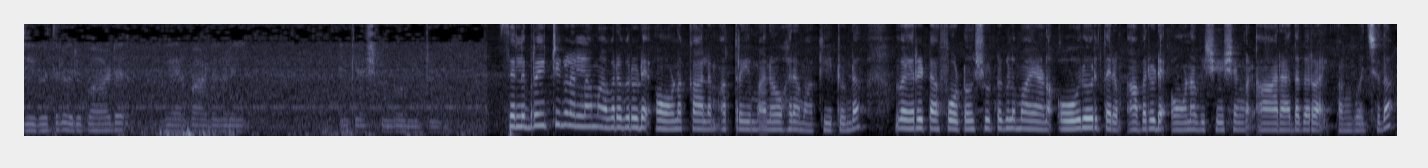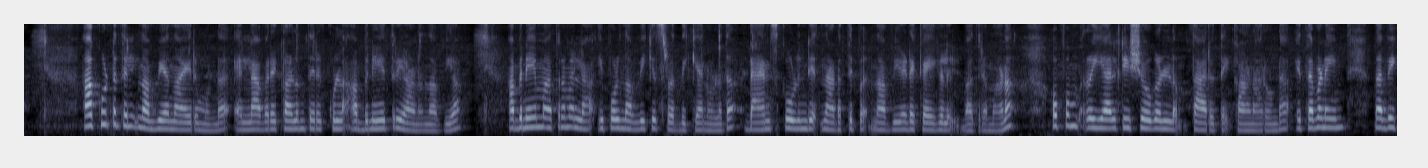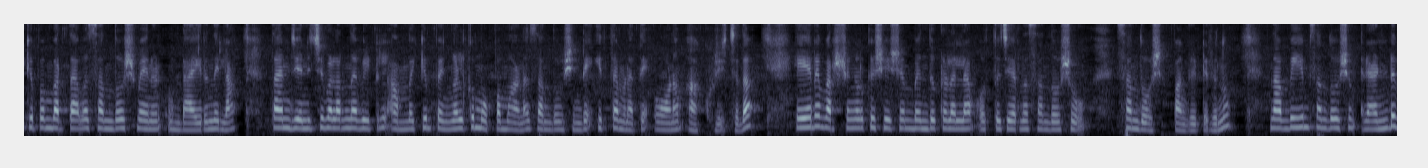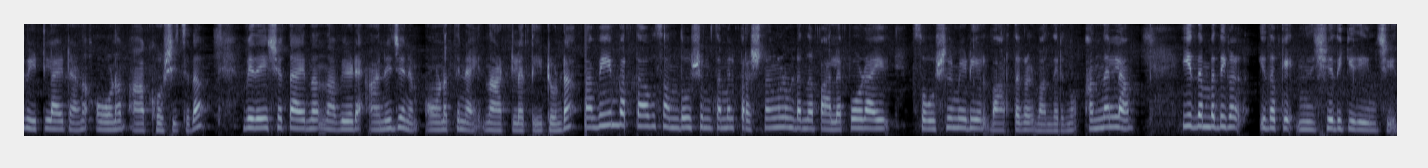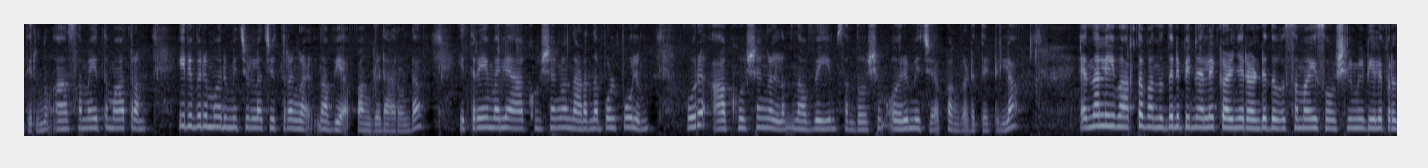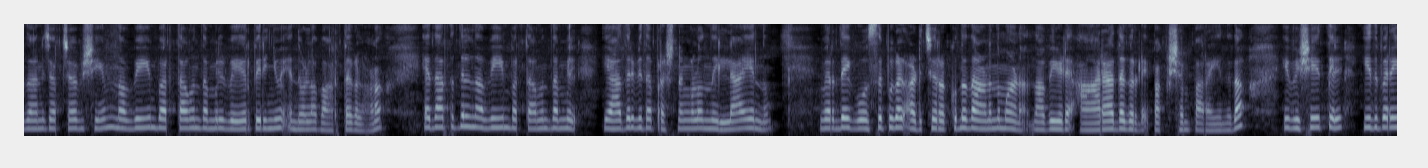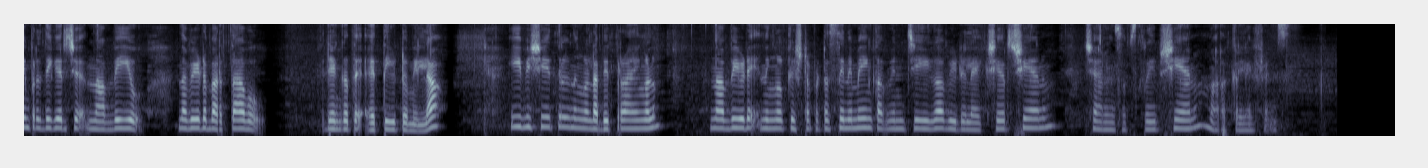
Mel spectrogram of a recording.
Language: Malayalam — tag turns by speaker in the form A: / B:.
A: ജീവിതത്തിൽ ഒരുപാട് വേർപാടുകളിൽ എനിക്ക് വിഷമം തോന്നിയിട്ടുണ്ട്.
B: സെലിബ്രിറ്റികളെല്ലാം അവരവരുടെ ഓണക്കാലം അത്രയും മനോഹരമാക്കിയിട്ടുണ്ട്. വേറിട്ട ഫോട്ടോഷൂട്ടുകളുമായാണ് ഓരോരുത്തരും അവരുടെ ഓണവിശേഷങ്ങൾ ആരാധകരായി പങ്കുവച്ചത്. ആ കൂട്ടത്തിൽ നവ്യ നായരുമുണ്ട്. എല്ലാവരെക്കാളും തിരക്കുള്ള അഭിനേത്രിയാണ് നവ്യ. അഭിനയം മാത്രമല്ല ഇപ്പോൾ നവ്യയ്ക്ക് ശ്രദ്ധിക്കാനുള്ളത് ഡാൻസ് സ്കൂളിന്റെ നടത്തിപ്പ് നവ്യയുടെ കൈകളിൽ ഭദ്രമാണ്. ഒപ്പം റിയാലിറ്റി ഷോകളിലും താരത്തെ കാണാറുണ്ട്. ഇത്തവണയും നവ്യയ്ക്കൊപ്പം ഭർത്താവ് സന്തോഷ് മേനോൻ ഉണ്ടായിരുന്നില്ല. താൻ ജനിച്ചു വളർന്ന വീട്ടിൽ അമ്മയ്ക്കും പെങ്ങൾക്കും ഒപ്പമാണ് സന്തോഷിന്റെ ഇത്തവണത്തെ ഓണം ആഘോഷിച്ചത്. ഏറെ വർഷങ്ങൾക്ക് ശേഷം ബന്ധുക്കളെല്ലാം ഒത്തുചേർന്ന സന്തോഷവും സന്തോഷ് പങ്കിട്ടിരുന്നു. നവ്യയും സന്തോഷും രണ്ട് വീട്ടിലായിട്ടാണ് ഓണം ആഘോഷിച്ചത്. വിദേശത്തായിരുന്ന നവ്യയുടെ അനുജനും ഓണത്തിനായി നാട്ടിലെത്തിയിട്ടുണ്ട്. നവിയും ഭർത്താവ് സന്തോഷും തമ്മിൽ പ്രശ്നങ്ങളുണ്ടെന്ന് പലപ്പോഴായി സോഷ്യൽ മീഡിയയിൽ വാർത്തകൾ വന്നിരുന്നു. അന്നെല്ലാം ഈ ദമ്പതികൾ ഇതൊക്കെ നിഷേധിക്കുകയും ചെയ്തിരുന്നു. ആ സമയത്ത് മാത്രം ഇരുവരും ഒരുമിച്ചുള്ള ചിത്രങ്ങൾ നവ്യ പങ്കിടാറുണ്ട്. ഇത്രയും വലിയ ആഘോഷങ്ങൾ നടന്നപ്പോൾ പോലും ഒരു ആഘോഷങ്ങളിലും നവ്യയും സന്തോഷം ഒരുമിച്ച് പങ്കെടുത്തിട്ടില്ല. എന്നാൽ ഈ വാർത്ത വന്നതിന് പിന്നാലെ കഴിഞ്ഞ രണ്ട് ദിവസമായി സോഷ്യൽ മീഡിയയിലെ പ്രധാന ചർച്ചാ വിഷയം നവ്യയും ഭർത്താവും തമ്മിൽ വേർപിരിഞ്ഞു എന്നുള്ള വാർത്തകളാണ്. യഥാർത്ഥത്തിൽ നവ്യയും ഭർത്താവും തമ്മിൽ യാതൊരുവിധ പ്രശ്നങ്ങളൊന്നുമില്ല എന്നും വെറുതെ ഗോസിപ്പുകൾ അടിച്ചിറക്കുന്നതാണെന്നുമാണ് നവ്യയുടെ ആരാധകരുടെ പക്ഷം പറയുന്നത്. ഈ വിഷയത്തിൽ ഇതുവരെയും പ്രതികരിച്ച് നവ്യയോ നവ്യയുടെ ഭർത്താവോ രംഗത്ത് എത്തിയിട്ടുമില്ല. ഈ വിഷയത്തിൽ നിങ്ങളുടെ അഭിപ്രായങ്ങളും നവ്യയുടെ നിങ്ങൾക്ക് ഇഷ്ടപ്പെട്ട സിനിമയും കമന്റ് ചെയ്യുക വീഡിയോ ലൈക്ക് ഷെയർ ചെയ്യാനും ചാനൽ സബ്സ്ക്രൈബ് ചെയ്യാനും മറക്കല്ലേ ഫ്രണ്ട്സ്?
